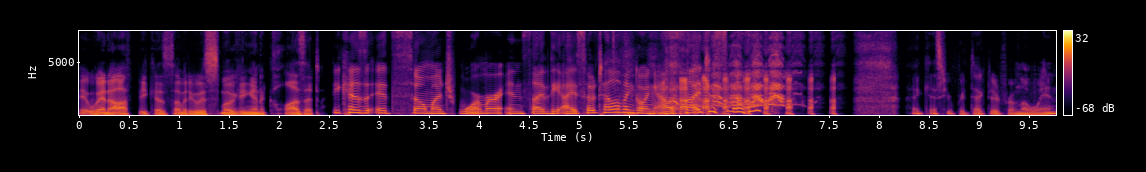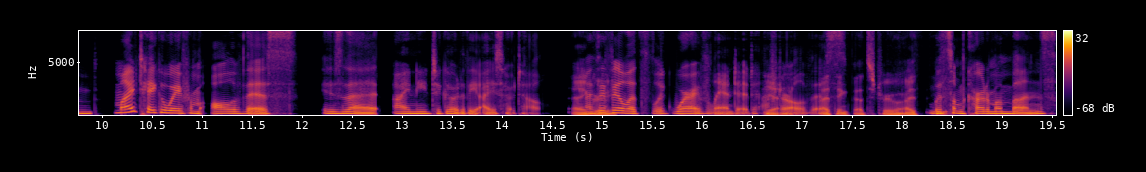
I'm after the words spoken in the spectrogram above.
it went off because somebody was smoking in a closet. because it's so much warmer inside the ice hotel than going outside to smoke. I guess you're protected from the wind. My takeaway from all of this is that I need to go to the ice hotel. I, I feel that's like where I've landed after Yeah, all of this. I think that's true. I, with some cardamom buns.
